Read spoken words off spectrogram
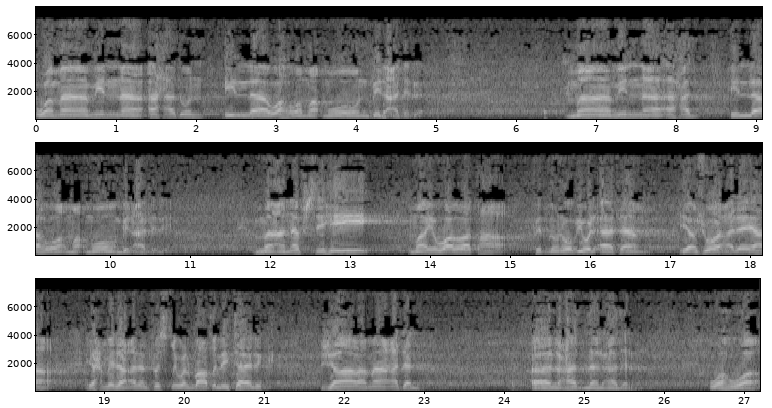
وما منا احد الا وهو مامور بالعدل. ما منا احد الا هو مامور بالعدل. مع نفسه ما يورطها في الذنوب والاثام. يجور عليها يحملها على الفسق والباطل لتهلك. جار ما عدل. العدل العدل. وهو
